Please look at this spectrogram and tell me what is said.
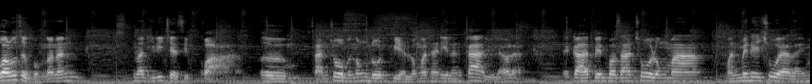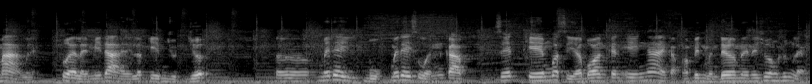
ความรู้สึกผมตอนนั้น นาทีที่ 70 กว่า เออซานโชมันต้องโดนเปลี่ยนลงมาแทนอีลังกาอยู่แล้วแหละ แต่กลายเป็นพอซานโชลงมา มันไม่ได้ช่วยอะไรมากเลย ช่วยอะไรไม่ได้แล้วเกมหยุดเยอะ เออไม่ได้บุกไม่ได้สวนกับเซตเกมก็เสียบอลกันเองง่ายกลับมาเป็นเหมือนเดิมเลยในช่วงครึ่งหลัง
